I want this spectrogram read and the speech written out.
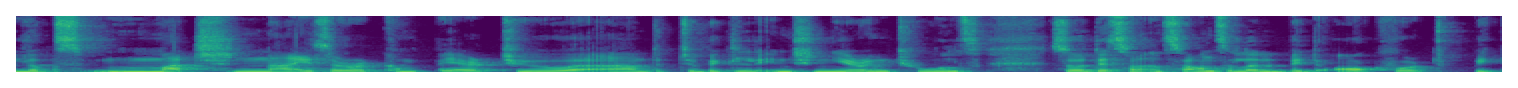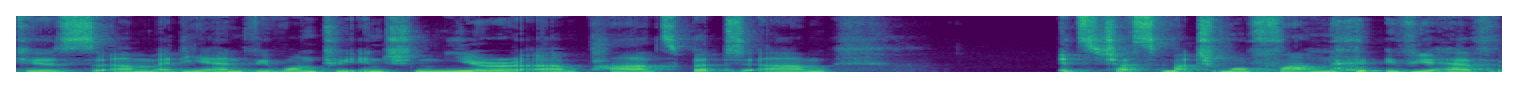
looks much nicer compared to um, the typical engineering tools. So this sounds a little bit awkward because um, at the end we want to engineer um, parts, but um, it's just much more fun if you have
